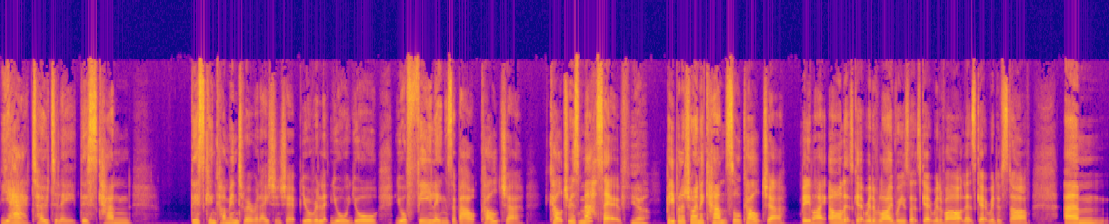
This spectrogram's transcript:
"Yeah, totally. This can." This can come into a relationship. Your your your your feelings about culture. Culture is massive. Yeah people are trying to cancel culture. be like, oh, let's get rid of libraries, let's get rid of art, let's get rid of stuff. Um,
